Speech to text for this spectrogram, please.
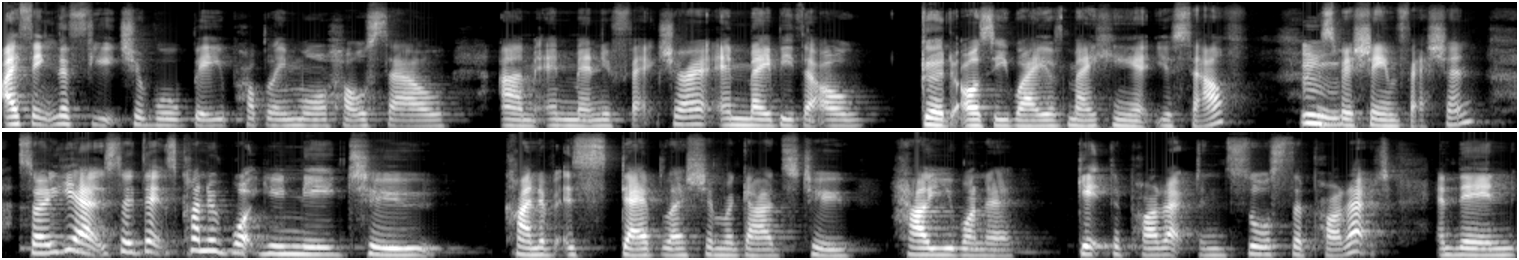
I think the future will be probably more wholesale um, and manufacturer, and maybe the old good Aussie way of making it yourself, Mm. especially in fashion. So yeah, so that's kind of what you need to kind of establish in regards to how you want to get the product and source the product, and then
